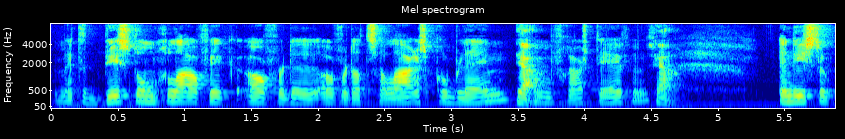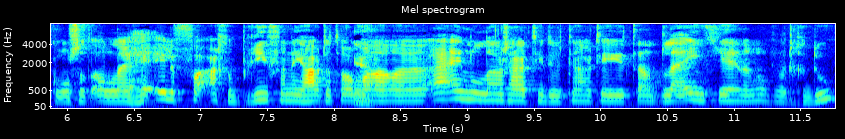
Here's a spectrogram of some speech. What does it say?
met het bisdom, geloof ik, over, de, over dat salarisprobleem van mevrouw Stevens. Ja. En die is dan constant allerlei hele vage brieven. En die houdt het allemaal uh, eindeloos uit. Die doet uit het aan het lijntje en dan wordt gedoe.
